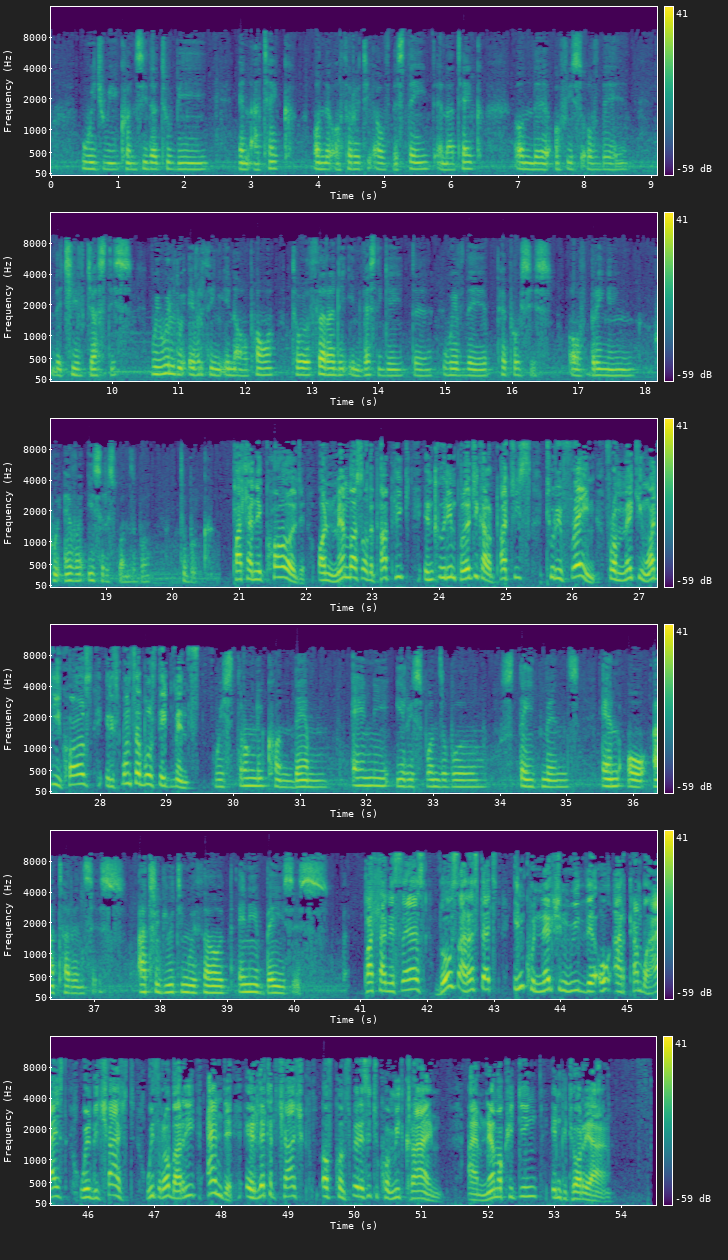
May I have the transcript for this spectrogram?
which we consider to be an attack on the authority of the state, an attack on the office of the the Chief Justice. We will do everything in our power to thoroughly investigate uh, with the purposes of bringing whoever is responsible to book. Phahlane called on members of the public, including political parties, to refrain from making what he calls irresponsible statements. We strongly condemn any irresponsible statements and or utterances attributing without any basis. Phahlane says those arrested in connection with the OR Tambo heist will be charged with robbery and a related charge of conspiracy to commit crime. I am Neo Makwiting in Pretoria.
